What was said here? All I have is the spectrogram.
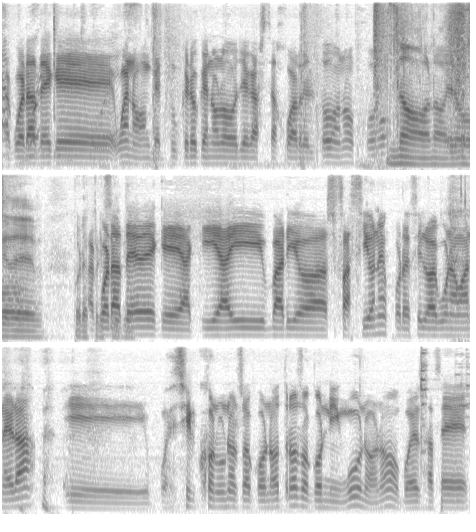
acuérdate que, bueno, aunque tú creo que no lo llegaste a jugar del todo, ¿no? El juego. No, no, yo me pero quedé por Acuérdate principio. de que aquí hay varias facciones, por decirlo de alguna manera, y puedes ir con unos o con otros o con ninguno, ¿no? Puedes hacer,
